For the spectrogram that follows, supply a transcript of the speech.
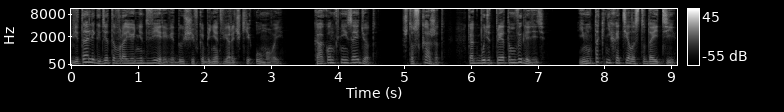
витали где-то в районе двери, ведущей в кабинет Верочки Умовой. Как он к ней зайдет? Что скажет? Как будет при этом выглядеть? Ему так не хотелось туда идти.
